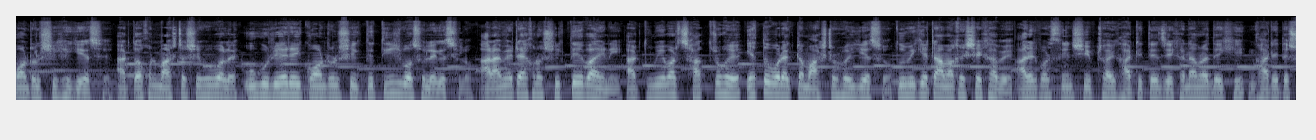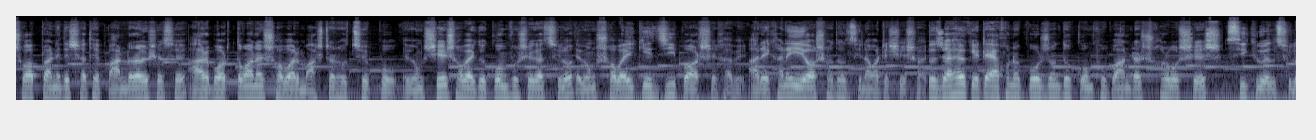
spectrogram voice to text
কন্ট্রোল শিখে গিয়েছে। আর তখন মাস্টার শিবু বলে উগুরিয়ার এই কন্ট্রোল শিখতে তিরিশ বছর লেগেছিল, আর আমি এটা এখনও শিখতেই পারিনি। আর তুমি আমার ছাত্র হয়ে এত বড় একটা মাস্টার হয়ে গিয়েছো। তুমি কি এটা আমাকে শেখাবে? আর এরপর সিন শিফট হয় ঘাটিতে, যেখানে আমরা দেখি ঘাটিতে সব প্রাণীদের সাথে পান্ডারাও এসেছে, আর বর্তমানে সবার মাস্টার হচ্ছে পো, এবং সে সবাইকে কম্ফু শেখাচ্ছিল, এবং সবাইকে জি পাওয়ার শেখাবে। আর এখানে এই অসাধারণ সিনেমাটি শেষ হয়। তো যাই হোক, এটা এখনও পর্যন্ত কম্ফু পান্ডার সর্বশেষ সিকুয়েল ছিল,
